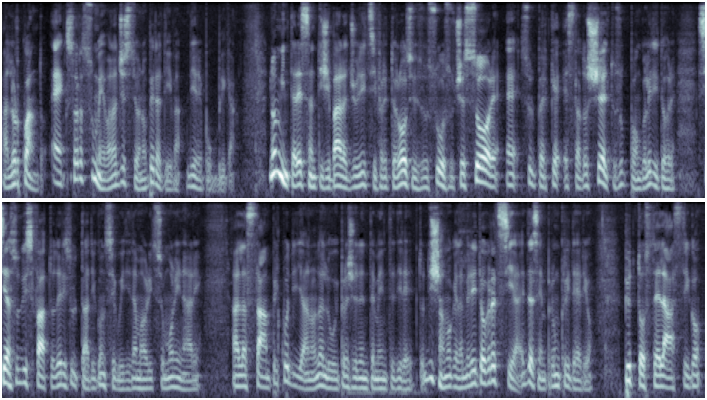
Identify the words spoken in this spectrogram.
allorquando Exor assumeva la gestione operativa di Repubblica. Non mi interessa anticipare giudizi frettolosi sul suo successore e sul perché è stato scelto, suppongo l'editore sia soddisfatto dei risultati conseguiti da Maurizio Molinari alla stampa il quotidiano da lui precedentemente diretto. Diciamo che la meritocrazia è da sempre un criterio piuttosto elastico.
